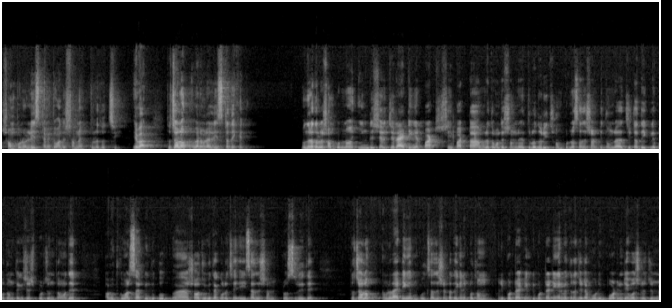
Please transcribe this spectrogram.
সম্পূর্ণ লিস্ট আমি তোমাদের সামনে তুলে ধরছি। এবার, তো চলো, এবার আমরা লিস্টটা দেখে নিই। বন্ধুরা, তাহলে সম্পূর্ণ ইংলিশের যে রাইটিংয়ের পার্ট সেই পার্টটা আমরা তোমাদের সামনে তুলে ধরি। সম্পূর্ণ সাজেশনটি তোমরা যেটা দেখলে প্রথম থেকে শেষ পর্যন্ত আমাদের অমিত কুমার স্যার কিন্তু খুব সহযোগিতা করেছে এই সাজেশন প্রস্তুতিতে তো চলো আমরা রাইটিংয়ের মূল সাজেশনটা দেখে নিই। প্রথম রিপোর্ট রাইটিং রিপোর্ট রাইটিংয়ের ভেতরে যেটা মূল ইম্পর্টেন্ট এবছরের জন্য,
